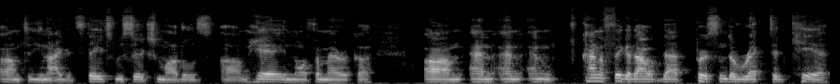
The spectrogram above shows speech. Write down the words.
um, to the United States, research models um, here in North America, um, and and and kind of figured out that person-directed care,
